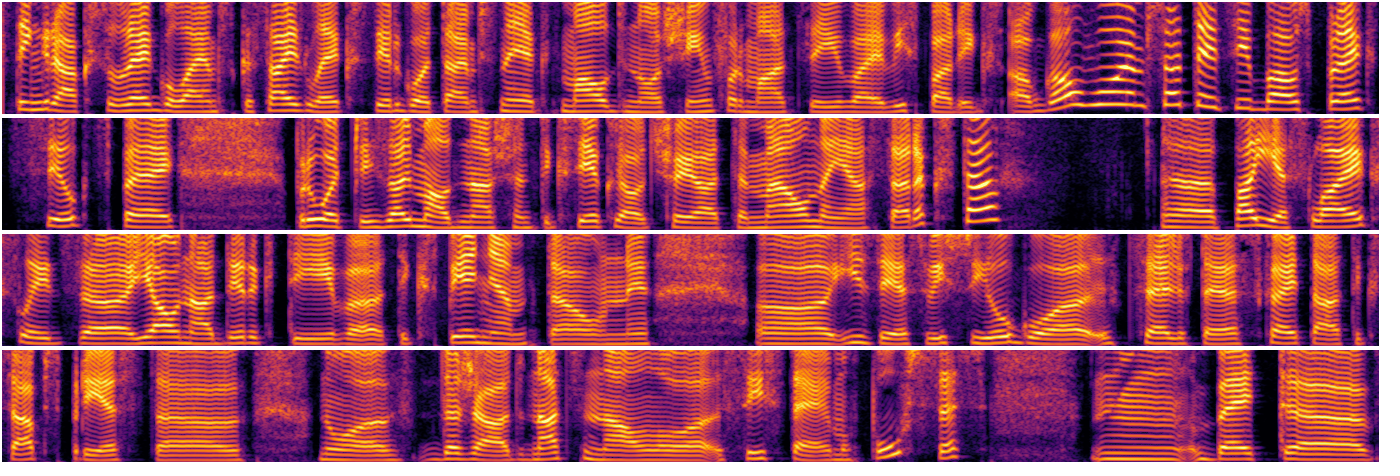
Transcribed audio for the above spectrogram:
stingrāks regulējums, kas aizliegs tirgotājiem sniegt maldinošu informāciju vai vispārīgus apgalvojumus attiecībā uz preces ilgtspēju. Proti, zaļmaldināšana tiks iekļaut šajā melnajā sarakstā. Eh, paies laiks, līdz eh, jaunā direktīva tiks pieņemta un uh, izies visu ilgo ceļu, tajā skaitā tiks apspriesta no dažādu nacionālo sistēmu puses. Mm, bet uh,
